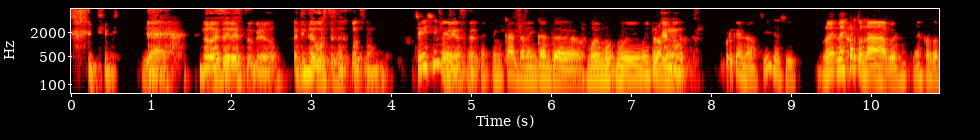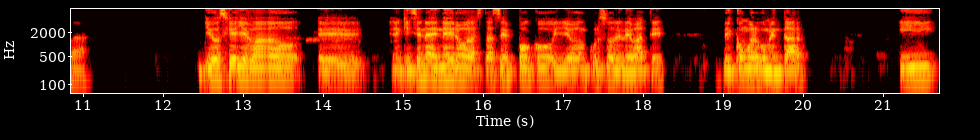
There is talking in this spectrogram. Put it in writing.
No, ese eres tú, creo. A ti te gustan esas cosas, ¿no? Sí, sí, me, encanta, me encanta. Muy, muy, muy, muy ¿Por qué no? ¿Por qué no? Sí, sí, sí. No, no es corto nada, pues. No es corto nada. Yo sí he llevado, eh, en quincena de enero hasta hace poco, llevado un curso de debate de cómo argumentar y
